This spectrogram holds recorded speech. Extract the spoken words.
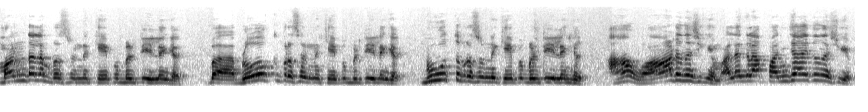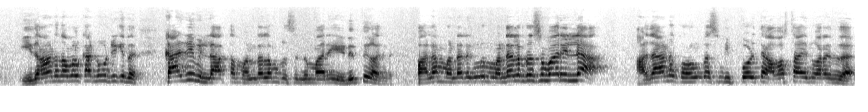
മണ്ഡലം പ്രസിഡന്റ് കേപ്പബിലിറ്റി ഇല്ലെങ്കിൽ ബ്ലോക്ക് പ്രസിഡന്റിന് കേപ്പബിലിറ്റി ഇല്ലെങ്കിൽ ബൂത്ത് പ്രസിഡന്റിന് കേപ്പബിലിറ്റി ഇല്ലെങ്കിൽ ആ വാർഡ് നശിക്കും. അല്ലെങ്കിൽ ആ പഞ്ചായത്ത് നശിക്കും. ഇതാണ് നമ്മൾ കണ്ടുകൊണ്ടിരിക്കുന്നത്. കഴിവില്ലാത്ത മണ്ഡലം പ്രസിഡന്റുമാരെ എടുത്തു കളഞ്ഞത് പല മണ്ഡലങ്ങളും മണ്ഡലം പ്രസിഡന്റുമാരില്ല. അതാണ് കോൺഗ്രസിന്റെ ഇപ്പോഴത്തെ അവസ്ഥ എന്ന് പറയുന്നത്.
